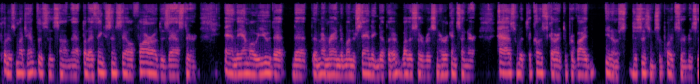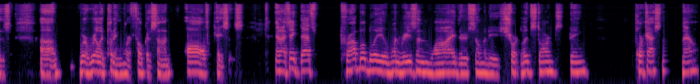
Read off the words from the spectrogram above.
put as much emphasis on that. But I think since the El Faro disaster and the MOU that that the memorandum understanding that the Weather Service and Hurricane Center has with the Coast Guard to provide you know decision support services, um, we're really putting more focus on all cases, and I think that's probably one reason why there's so many short-lived storms being forecast now.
